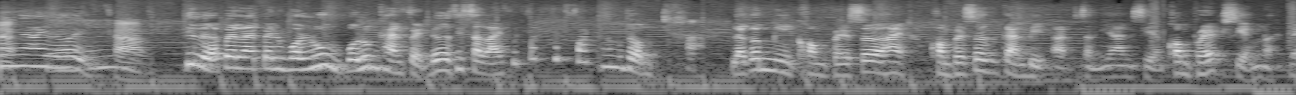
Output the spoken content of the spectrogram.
มาก ง่ายๆเลย ครับ ที่เหลือเป็นอะไรเป็นวอลลุ่มวอลลุ่มแทนเฟดเดอร์ที่สไลด์ฟุดฟัดฟุดฟัดท่านผู้ชม ค่ะ แล้วก็มีคอมเพรสเซอร์ให้คอมเพรสเซอร์คือการบีบอัดสัญญาณเสียงคอมเพรสเสียงหน่อย ใน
